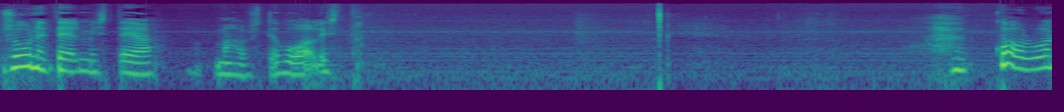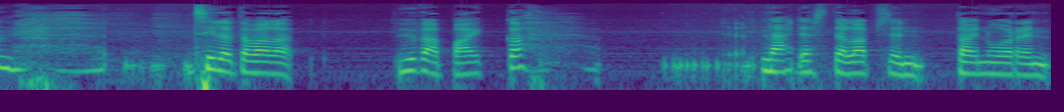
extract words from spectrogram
suunnitelmista ja mahdollisista huolista. Koulu on sillä tavalla hyvä paikka nähdä sitä lapsen tai nuoren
